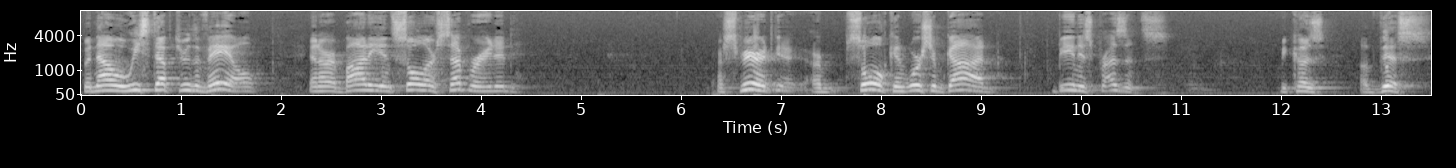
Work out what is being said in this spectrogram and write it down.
But now when we step through the veil and our body and soul are separated, our spirit, our soul can worship God, be in His presence. Because of this,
